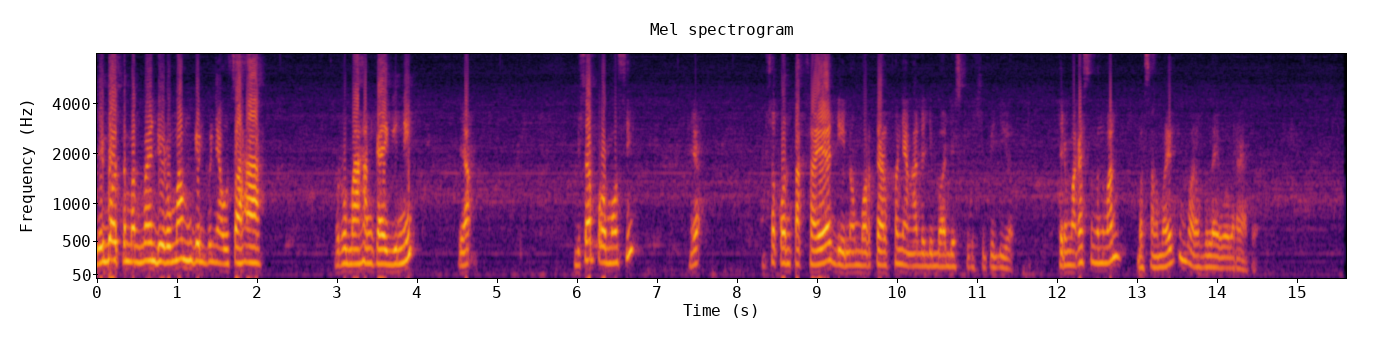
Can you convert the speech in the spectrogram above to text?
Jadi buat teman-teman di rumah mungkin punya usaha rumahan kayak gini, ya bisa promosi, ya bisa kontak saya di nomor telepon yang ada di bawah deskripsi video. Terima kasih teman-teman. Wassalamualaikum warahmatullahi wabarakatuh.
